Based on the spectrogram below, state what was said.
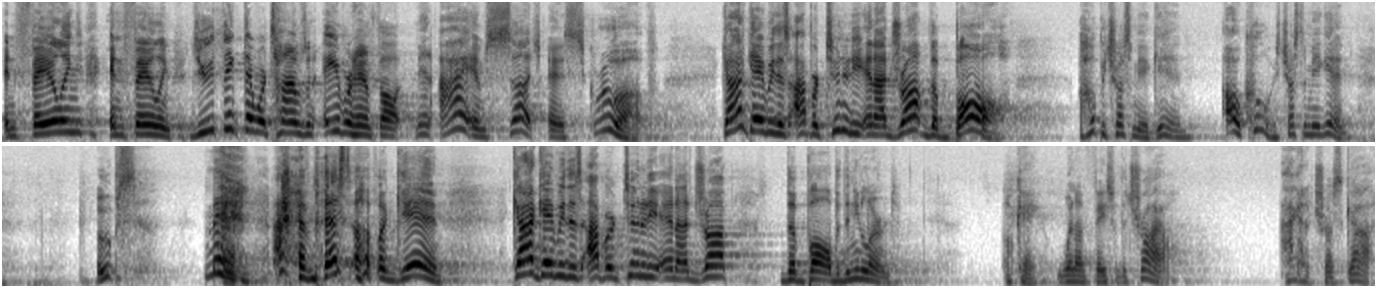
and failing and failing, do you think there were times when Abraham thought, man, I am such a screw up? God gave me this opportunity and I dropped the ball. I hope he trusts me again. Oh, cool, he's trusting me again. Oops, man, I have messed up again. God gave me this opportunity and I dropped the ball. But then he learned okay, when I'm faced with a trial, I got to trust God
